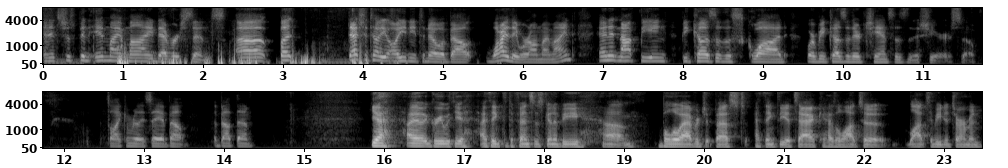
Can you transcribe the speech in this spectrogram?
And it's just been in my mind ever since. Uh, but that should tell you all you need to know about why they were on my mind, and it not being because of the squad or because of their chances this year. So that's all I can really say about about them. Yeah, I agree with you. I think the defense is going to be um, below average at best. I think the attack has a lot to lot to be determined.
